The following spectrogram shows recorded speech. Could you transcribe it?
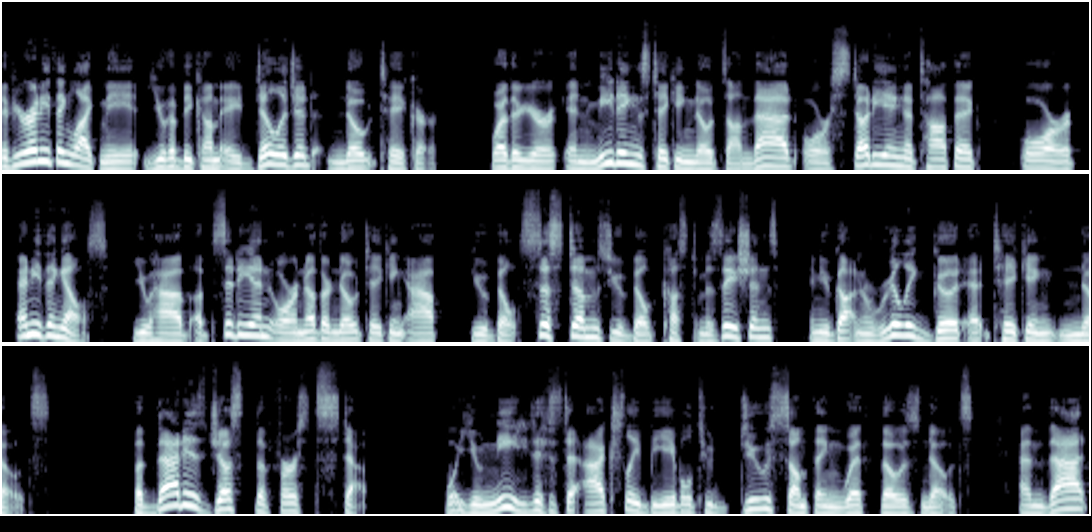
If you're anything like me, you have become a diligent note taker. Whether you're in meetings taking notes on that, or studying a topic, or anything else, you have Obsidian or another note taking app, you've built systems, you've built customizations, and you've gotten really good at taking notes. But that is just the first step. What you need is to actually be able to do something with those notes. And that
